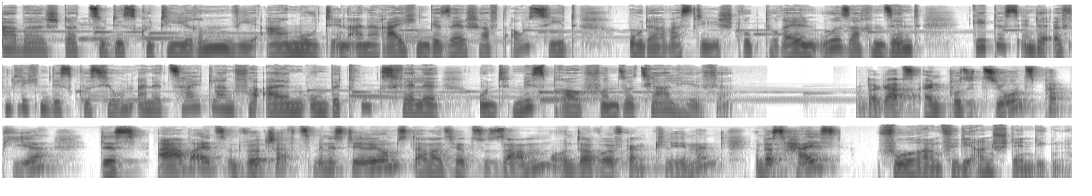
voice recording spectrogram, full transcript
Aber statt zu diskutieren, wie Armut in einer reichen Gesellschaft aussieht oder was die strukturellen Ursachen sind, geht es in der öffentlichen Diskussion eine Zeit lang vor allem um Betrugsfälle und Missbrauch von Sozialhilfe. Und da gab es ein Positionspapier des Arbeits- und Wirtschaftsministeriums, damals ja zusammen unter Wolfgang Clement. Und das heißt Vorrang für die Anständigen,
